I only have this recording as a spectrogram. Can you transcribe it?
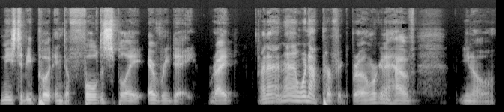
needs to be put into full display every day, right? And uh, we're not perfect, bro. And we're going to have, you know,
